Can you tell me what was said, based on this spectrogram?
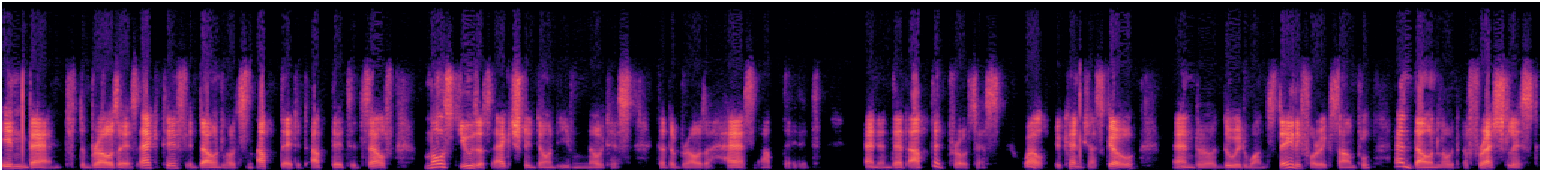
in band. The browser is active, it downloads an update, it updates itself. Most users actually don't even notice that the browser has updated. And in that update process, well, you can just go and uh, do it once daily, for example, and download a fresh list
